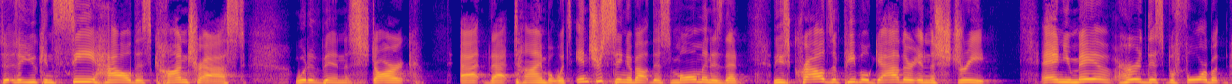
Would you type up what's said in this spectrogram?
So, so you can see how this contrast would have been stark at that time. But what's interesting about this moment is that these crowds of people gather in the street. And you may have heard this before, but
